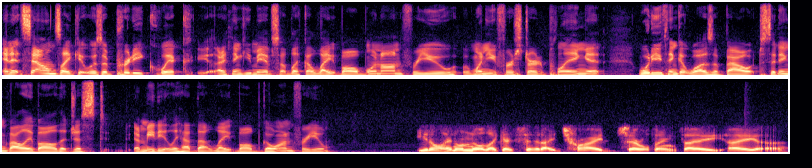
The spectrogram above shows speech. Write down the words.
And it sounds like it was a pretty quick. I think you may have said like a light bulb went on for you when you first started playing it. What do you think it was about sitting volleyball that just immediately had that light bulb go on for you? You know, I don't know. Like I said, I tried several things. I I uh,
